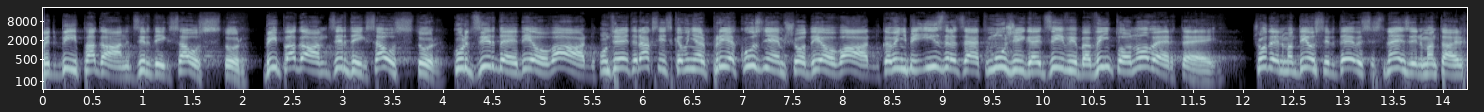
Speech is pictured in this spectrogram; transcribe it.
Bet bija pagāni dzirdīgi ausis tur. Bija pagāni dzirdīgi ausis tur, kur dzirdēja Dieva vārdu. Un šeit ir rakstīts, ka viņi ar prieku uzņēma šo Dieva vārdu, ka viņi bija izredzēti mūžīgai dzīvībai. Viņi to novērtēja. Šodien man Dievs ir devis, es nezinu, man tā ir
